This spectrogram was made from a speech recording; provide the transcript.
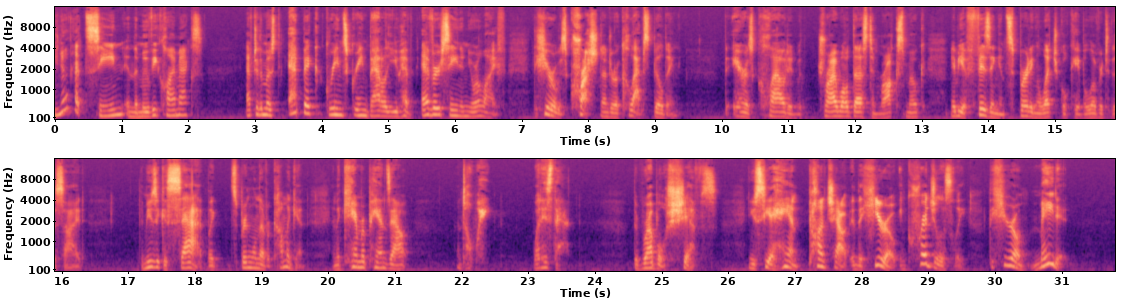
You know that scene in the movie climax? After the most epic green screen battle you have ever seen in your life, the hero is crushed under a collapsed building. The air is clouded with drywall dust and rock smoke, maybe a fizzing and spurting electrical cable over to the side. The music is sad, like spring will never come again, and the camera pans out until wait, what is that? The rubble shifts, and you see a hand punch out, and the hero, incredulously, the hero made it.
